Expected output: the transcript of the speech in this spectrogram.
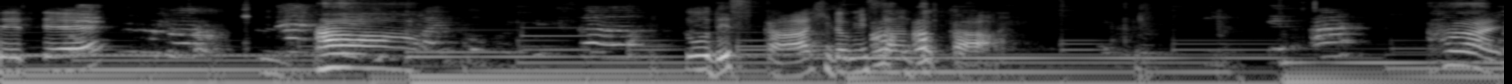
えて。あどうですか、ひろみさんとか。はい。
